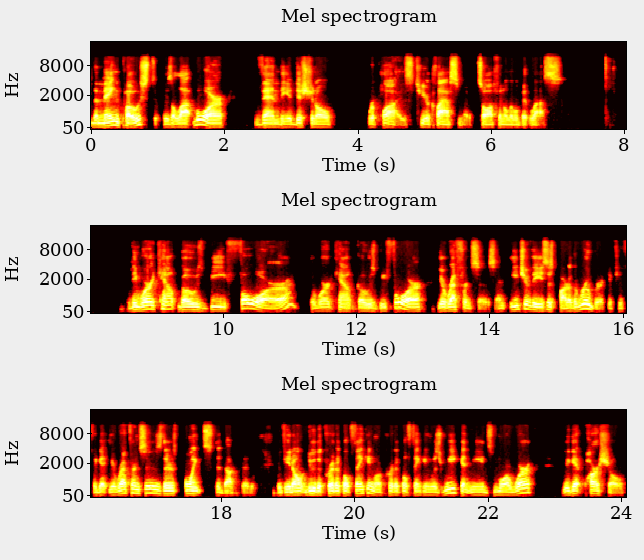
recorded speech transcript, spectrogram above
The main post is a lot more than the additional replies to your classmates, often a little bit less. The word count goes before, the word count goes before your references. And each of these is part of the rubric. If you forget your references, there's points deducted. If you don't do the critical thinking or critical thinking was weak and needs more work, you get partial.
